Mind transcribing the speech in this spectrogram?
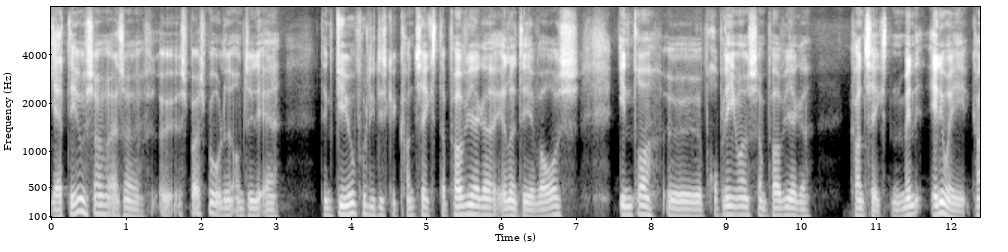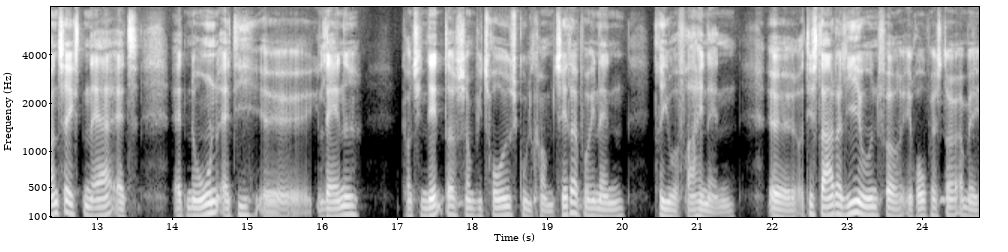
Ja, det er jo så altså øh, spørgsmålet, om det er den geopolitiske kontekst, der påvirker, eller det er vores indre øh, problemer, som påvirker konteksten. Men anyway, konteksten er, at, at nogle af de øh, lande, kontinenter, som vi troede skulle komme tættere på hinanden, driver fra hinanden. Øh, og det starter lige uden for Europas dør med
